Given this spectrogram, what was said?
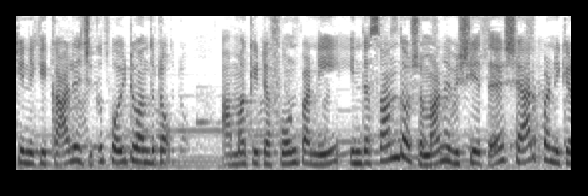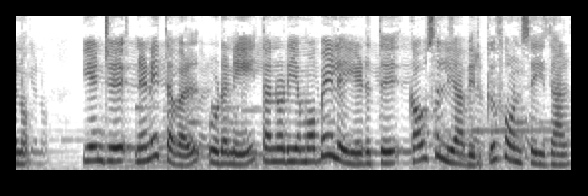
இன்னைக்கு காலேஜுக்கு போயிட்டு வந்துட்டோம். அம்மா கிட்ட ஃபோன் பண்ணி இந்த சந்தோஷமான விஷயத்த ஷேர் பண்ணிக்கணும் என்று நினைத்தவள் உடனே தன்னுடைய மொபைலை எடுத்து கௌசல்யாவிற்கு ஃபோன் செய்தாள்.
